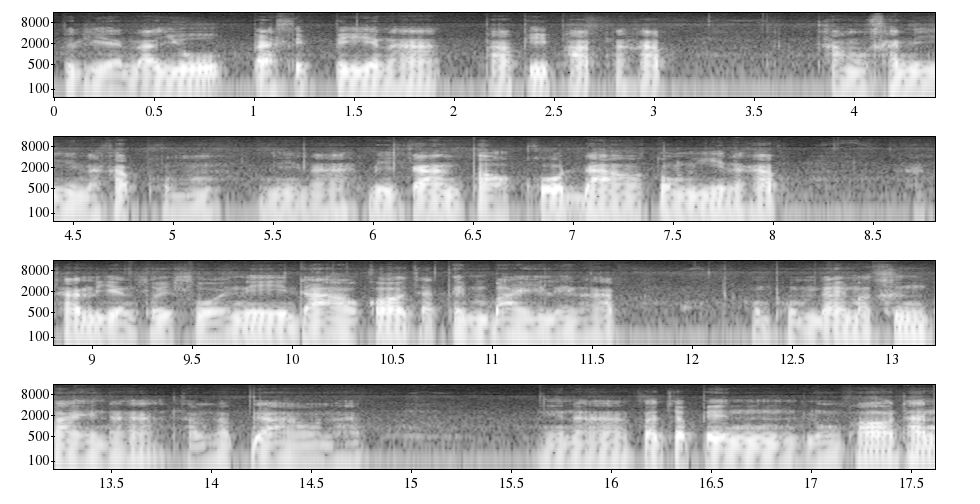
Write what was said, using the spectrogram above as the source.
เป็นเหรียญอายุ 80 ปีนะฮะพระพิพัฒนะครับทำคณีนะครับผมนี่นะมีการต่อโค้ดดาวตรงนี้นะครับ ถ้าเหรียญสวยๆนี่ดาวก็จะเต็มใบเลยนะครับ ของผมได้มาครึ่งใบนะฮะสำหรับดาวนะครับนี่นะฮะก็จะเป็นหลวงพ่อท่าน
